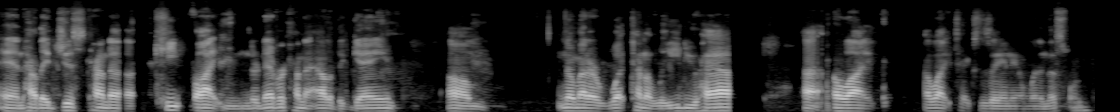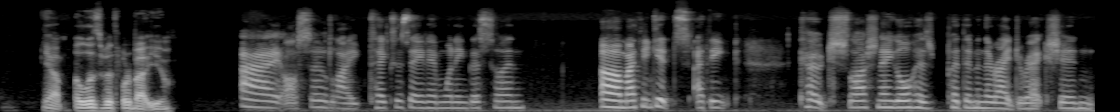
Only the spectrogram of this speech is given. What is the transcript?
and how they just kind of keep fighting. They're never kind of out of the game. Um, no matter what kind of lead you have, I, I like I like Texas A&M winning this one. Yeah, Elizabeth, what about you? I also like Texas A&M winning this one. Um, I think it's I think Coach Schlossnagle has put them in the right direction.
